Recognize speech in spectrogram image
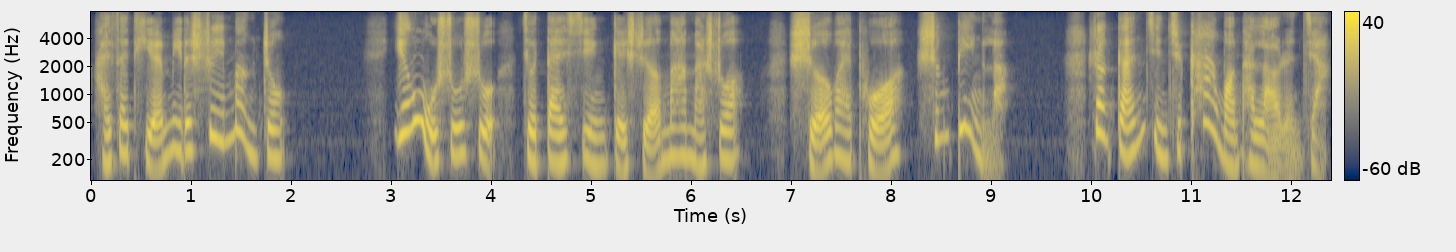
还在甜蜜的睡梦中。鹦鹉叔叔就带信给蛇妈妈说：“蛇外婆生病了，让赶紧去看望她老人家。”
